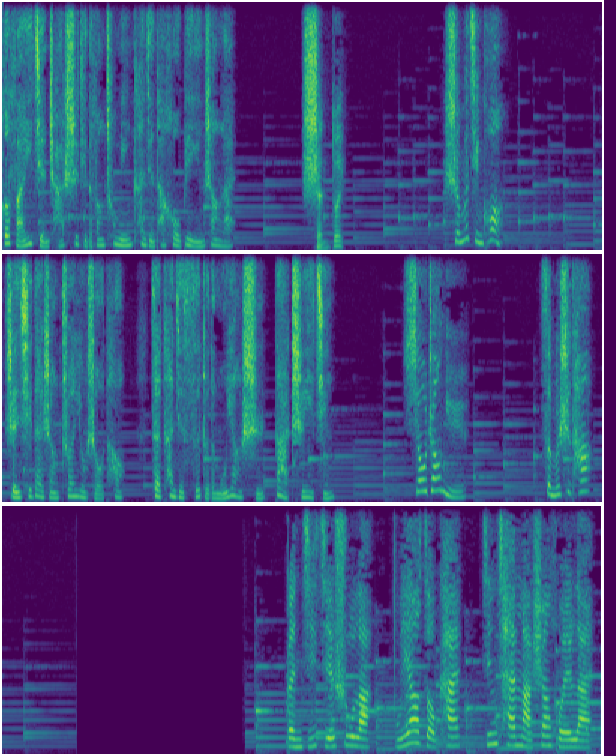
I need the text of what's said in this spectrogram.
和法医检查尸体的方初明看见他后，便迎上来。沈队，什么情况？沈西戴上专用手套，在看见死者的模样时大吃一惊。嚣张女，怎么是她？本集结束了，不要走开，精彩马上回来。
